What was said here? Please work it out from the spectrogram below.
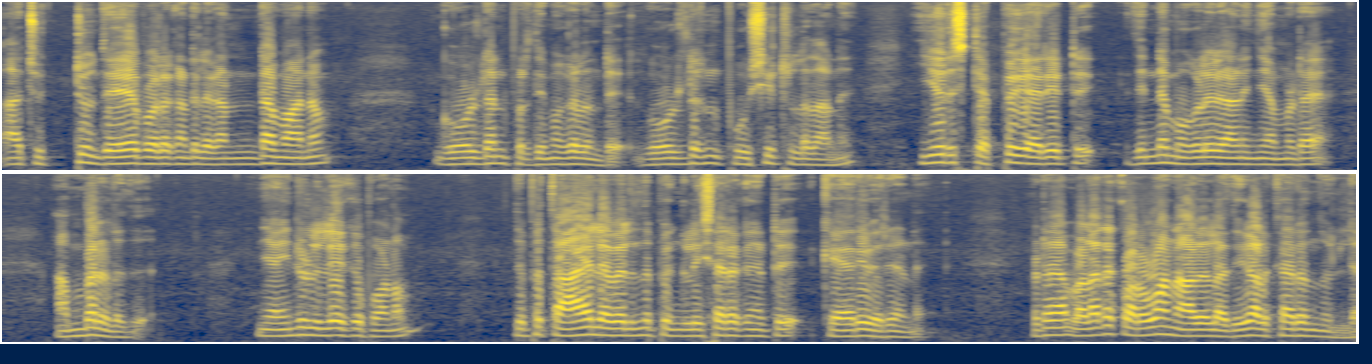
ആ ചുറ്റും ഇതേപോലെ കണ്ടില്ല കണ്ടമാനം ഗോൾഡൻ പ്രതിമകളുണ്ട്. ഗോൾഡൻ പൂശിയിട്ടുള്ളതാണ്. ഈ ഒരു സ്റ്റെപ്പ് കയറിയിട്ട് ഇതിന്റെ മുകളിലാണ് ഇനി നമ്മുടെ അമ്പലമുള്ളത് ഇനി അതിന്റെ ഉള്ളിലേക്ക് പോകണം ഇതിപ്പോൾ താഴെ ലെവലിൽ നിന്ന് ഇപ്പോൾ ഇംഗ്ലീഷുകാരൊക്കെ ഇങ്ങോട്ട് കയറി വരികയാണ്. ഇവിടെ വളരെ കുറവാണ് ആളുകൾ. അധികം ആൾക്കാരൊന്നുമില്ല.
